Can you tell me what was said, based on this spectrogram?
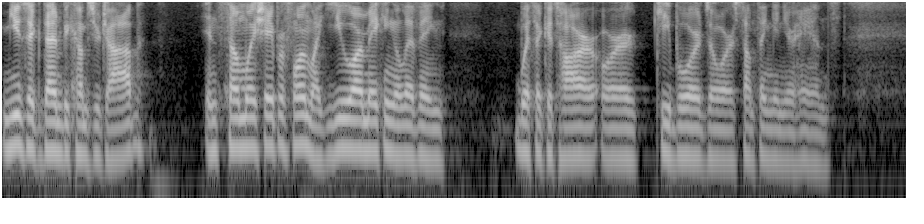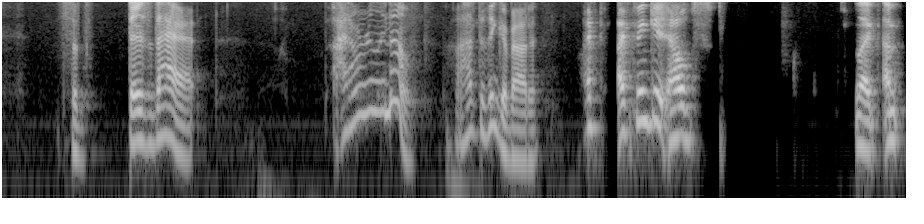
music then becomes your job in some way, shape, or form. Like you are making a living with a guitar or keyboards or something in your hands. So there's that. I don't really know. I have to think about it. I I think it helps. Like I'm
